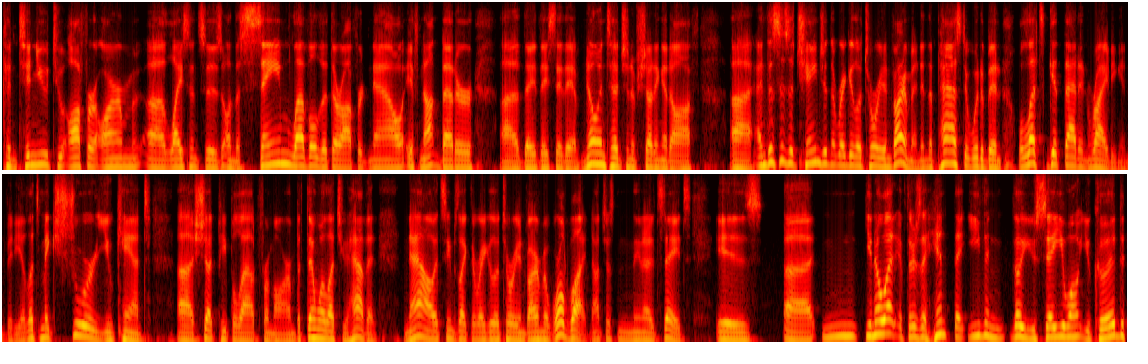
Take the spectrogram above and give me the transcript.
continue to offer ARM uh, licenses on the same level that they're offered now, if not better. Uh, they they say they have no intention of shutting it off. Uh, and this is a change in the regulatory environment. In the past, it would have been, well, let's get that in writing, NVIDIA. Let's make sure you can't uh, shut people out from ARM, but then we'll let you have it. Now it seems like the regulatory environment worldwide, not just in the United States, is uh, you know what? If there's a hint that even though you say you won't, you could,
